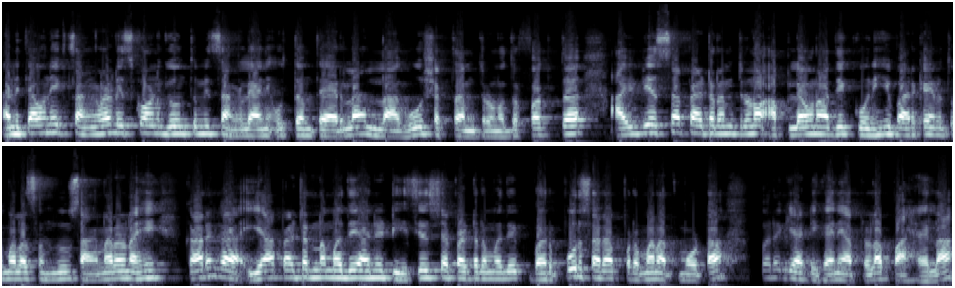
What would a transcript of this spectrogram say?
आणि त्याहून एक चांगला डिस्काउंट घेऊन तुम्ही चांगल्या आणि उत्तम तयारीला लागू शकता मित्रांनो. तर फक्त आय पी एसचा पॅटर्न मित्रांनो आपल्याहून अधिक कोणीही बारकाईने तुम्हाला समजून सांगणार नाही. कारण का या पॅटर्नमध्ये आणि टी सी एसच्या पॅटर्नमध्ये भरपूर साऱ्या प्रमाणात मोठा फरक या ठिकाणी आपल्याला पाहायला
